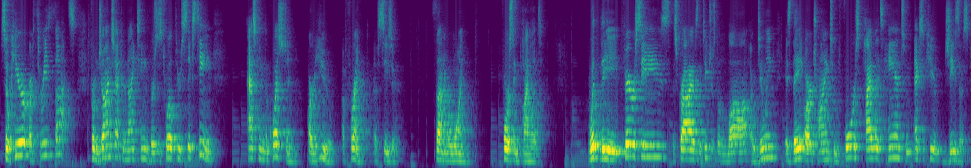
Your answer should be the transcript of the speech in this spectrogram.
So here are three thoughts from John chapter 19, verses 12 through 16, asking the question Are you a friend of Caesar? Thought number one forcing Pilate. What the Pharisees, the scribes, the teachers of the law are doing is they are trying to force Pilate's hand to execute Jesus.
